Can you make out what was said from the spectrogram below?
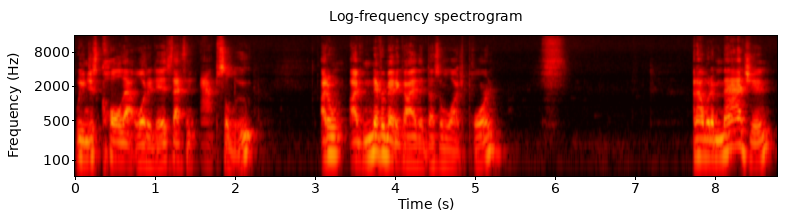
we can just call that what it is that's an absolute. I don't i've never met a guy that doesn't watch porn. And i would imagine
